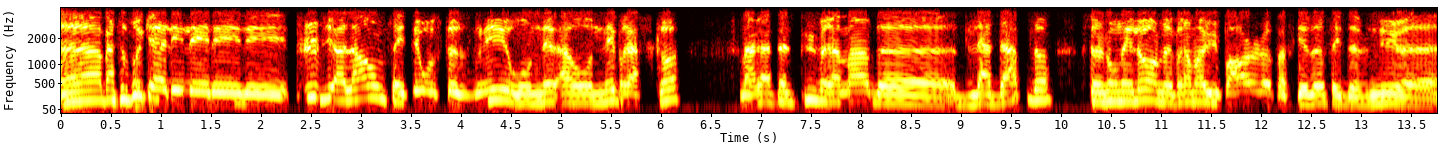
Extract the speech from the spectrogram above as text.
Euh, ben, c'est sûr que les, les, les, les plus violentes, ça a été aux États-Unis ou au, Ne- au Nebraska. Je me rappelle plus vraiment de, de la date. Là. Cette journée-là, on a vraiment eu peur là, parce que là, c'est devenu euh,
